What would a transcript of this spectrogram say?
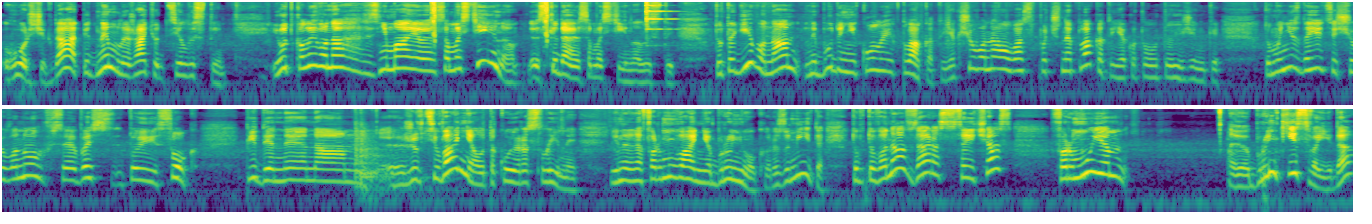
горщик, да, а під ним лежать от ці листи. І от коли вона знімає самостійно, е, скидає самостійно листи, то тоді вона не буде ніколи плакати. Якщо вона у вас почне плакати, як ото у тої жінки, то мені здається, що воно все весь той сок піде не на е, живцювання такої рослини і не на формування бруньок, розумієте? Тобто вона зараз в цей час формує е, бруньки свої, да?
